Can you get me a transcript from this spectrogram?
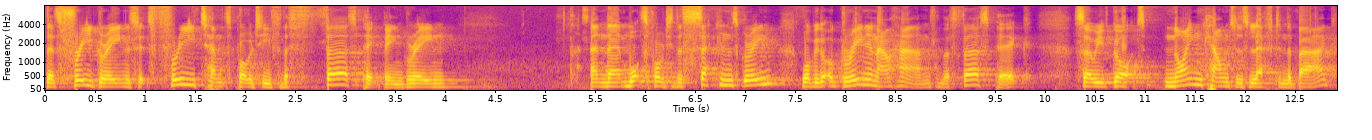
there's three greens, so it's three tenths probability for the first pick being green. And then what's the probability of the second's green? Well, we've got a green in our hand from the first pick, so we've got nine counters left in the bag,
